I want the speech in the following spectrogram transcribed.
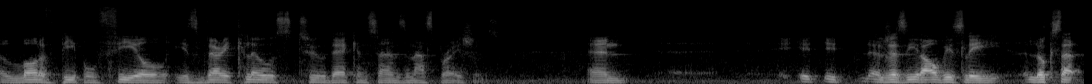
a lot of people feel is very close to their concerns and aspirations. And uh, it, it, Al Jazeera obviously looks at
